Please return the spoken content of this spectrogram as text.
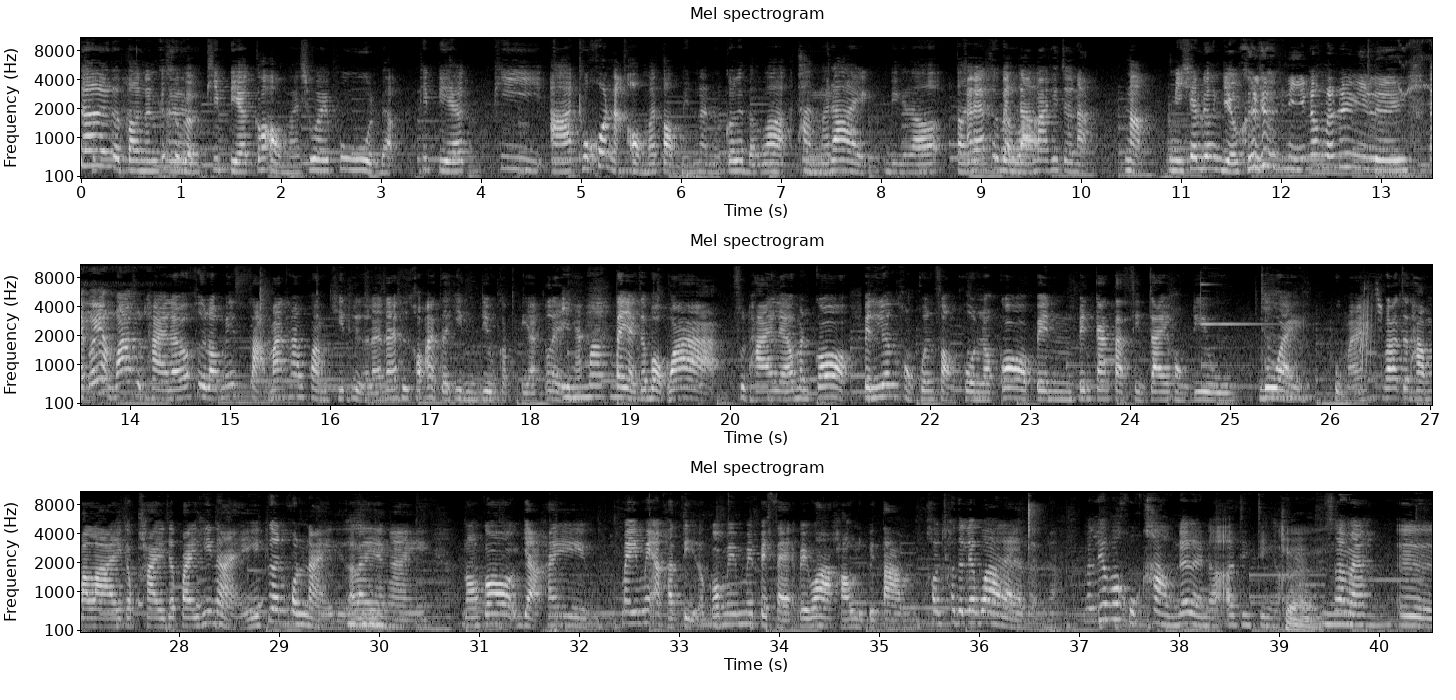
ใช่แต่ตอนนั้นก็คือเออแบบพี่เปียกก็ออกมาช่วยพูดแบบพี่เปียกพี่อาร์ตทุกคนอะออกมาตอบเม้นต์นะหนูก็เลยแบบว่าผ่านมาได้ดีแล้ว ตอนอันนี้นี้คือเป็นดราม่าที่เจอหนัก หนักมีแค่เรื่องเดียวคือเรื่องนี้นอกนั้นไม่มีเลย แต่ก็อย่างว่าสุดท้ายแล้วก็คือเราไม่สามารถห้ามความคิดหรืออะไรได้คือเขาอาจจะอินดิวกับเปียกอะไรอย่างเงี้อิยนมาก แต่อยากจะบอกว่าสุดท้ายแล้วมันก็เป็นเรื่องของคนสองคนแล้วก็เป็นเป็นการตัดสินใจของดิวด้วย ถูกไหมว่าจะทำอะไรกับใครจะไปที่ไหน เพื่อนคนไหนหรืออะไรยังไงน้องก็อยากให้ไม่ไม่อคติแล้วก็ไม่ไม่ไปแซะไปว่าเขาหรือไปตามเขาเขาจะเรียกว่าอะไรอะแบบเนี้ยมันเรียกว่าคุกคามได้เลยนะเอาจริงๆอะ ใช่ ใช่ไหม เออ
